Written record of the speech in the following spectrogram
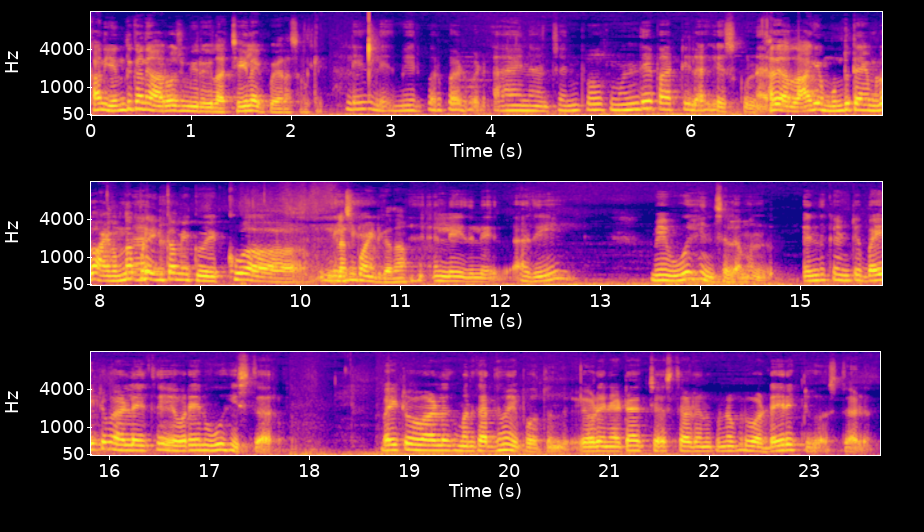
కానీ ఎందుకని ఆ రోజు మీరు ఇలా చేయలేకపోయారు అసలుకి? లేదు లేదు మీరు పొరపాటు పడి ఆయన చనిపోక ముందే పార్టీ లాగేసుకున్నారు. అదే అలాగే ముందు టైంలో ఆయన ఉన్నప్పుడే ఇంకా మీకు ఎక్కువ ప్లస్ పాయింట్ కదా? లేదు లేదు. అది మేము ఊహించలే ముందు. ఎందుకంటే బయట వాళ్ళైతే ఎవరైనా ఊహిస్తారు. బయట వాళ్ళకి మనకు అర్థమైపోతుంది. ఎవడైనా అటాక్ చేస్తాడు అనుకున్నప్పుడు వాడు డైరెక్ట్గా వస్తాడు.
